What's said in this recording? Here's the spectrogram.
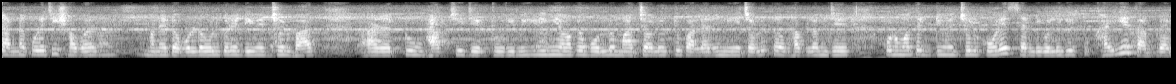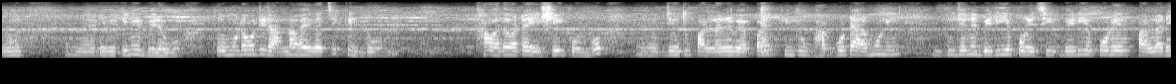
রান্না করেছি সবার মানে ডবল ডবল করে ডিমের ঝোল ভাত। আর একটু ভাবছি যে একটু রিমি রিমি আমাকে বলল মা চলো একটু পার্লারে নিয়ে চলো। তো ভাবলাম যে কোনো মতে ডিমের ঝোল করে স্যান্ডিগলিকে একটু খাইয়ে তারপরে আমি রিমিকে নিয়ে বেরোবো। তো মোটামুটি রান্না হয়ে গেছে কিন্তু খাওয়া দাওয়াটা এসেই করব। যেহেতু পার্লারের ব্যাপার, কিন্তু ভাগ্যটা এমনই, দুজনে বেরিয়ে পড়েছি। বেরিয়ে পড়ে পার্লারে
